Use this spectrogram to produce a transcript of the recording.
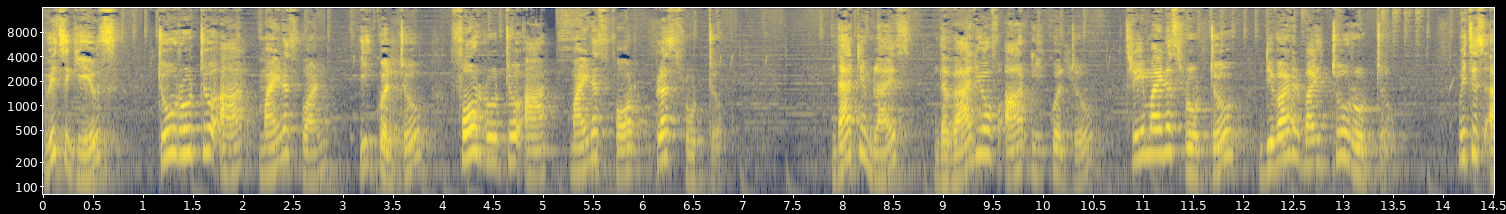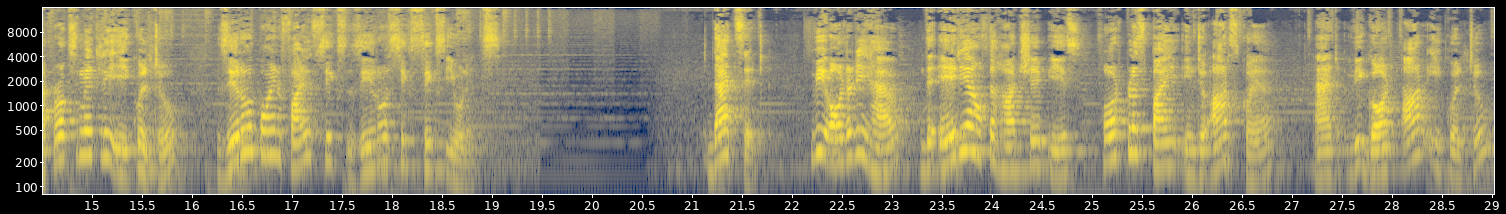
which gives 2 root 2r minus 1 equal to 4 root 2r minus 4 plus root 2. That implies the value of r equal to 3 minus root 2 divided by 2 root 2 which is approximately equal to 0.56066 units. That's it. We already have the area of the heart shape is 4 plus pi into r square and we got r equal to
